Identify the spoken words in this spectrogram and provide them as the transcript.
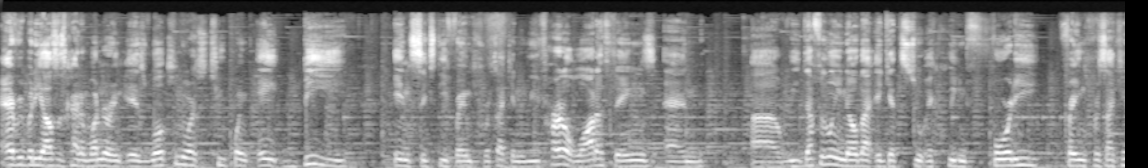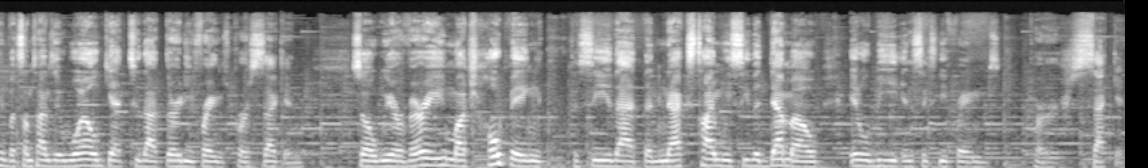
everybody else is kind of wondering is, will Hearts 2.8 be in 60 frames per second? We've heard a lot of things, and uh, we definitely know that it gets to a clean 40 frames per second, but sometimes it will get to that 30 frames per second. So we are very much hoping to see that the next time we see the demo, it will be in 60 frames per second.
